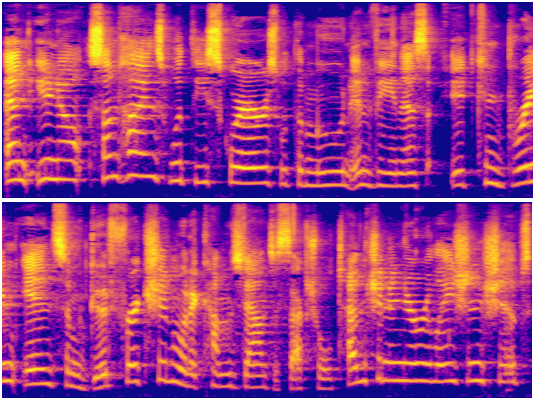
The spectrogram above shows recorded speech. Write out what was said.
And, you know, sometimes with with these squares with the moon and Venus, it can bring in some good friction when it comes down to sexual tension in your relationships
